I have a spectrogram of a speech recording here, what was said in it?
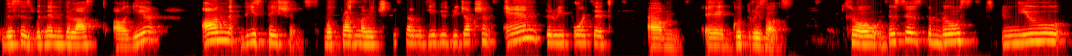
This is within the last uh, year on these patients with plasma-rich T-cell mediated rejection and the reported um, uh, good results. So this is the most new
